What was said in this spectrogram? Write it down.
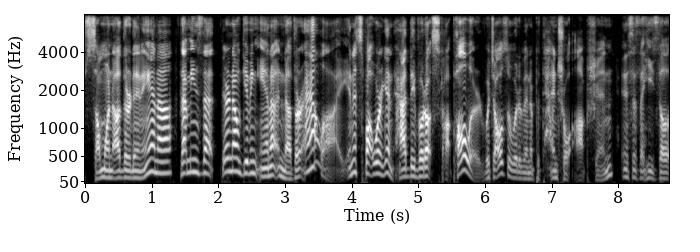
someone other than Anna, that means that they're now giving Anna another ally in a spot where, again, had they vote out Scott Pollard, which also would have been a potential option in the sense that he's the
